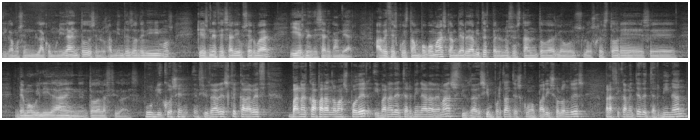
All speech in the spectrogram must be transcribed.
digamos, en la comunidad, en todos, en los ambientes donde vivimos, que es necesario observar y es necesario cambiar. A veces cuesta un poco más cambiar de hábitos, pero en eso están todos los, gestores eh, de movilidad en, todas las ciudades. Públicos en, ciudades que cada vez van acaparando más poder y van a determinar además ciudades importantes como París o Londres prácticamente determinan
